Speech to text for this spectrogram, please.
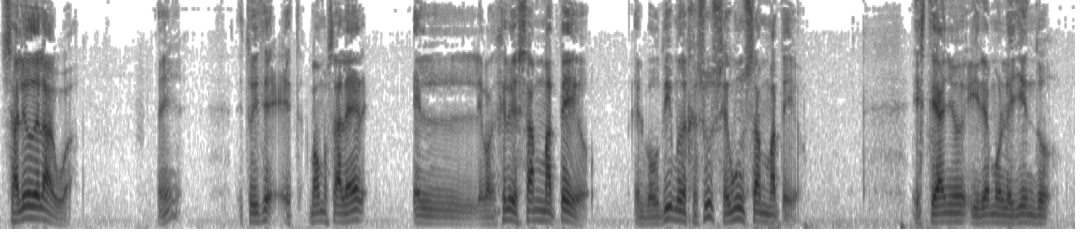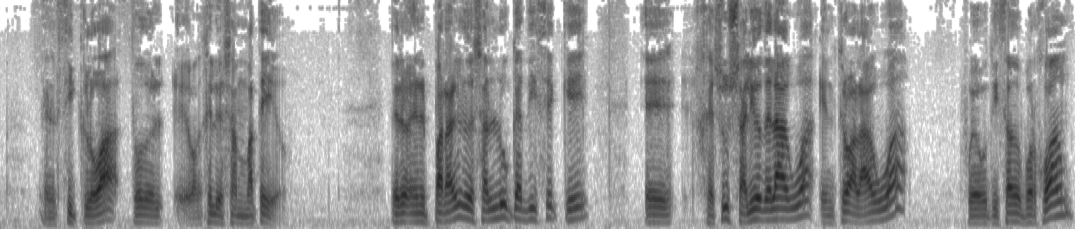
salió del agua. ¿eh? Esto dice, vamos a leer el Evangelio de San Mateo, el bautismo de Jesús según San Mateo. Este año iremos leyendo en el ciclo A todo el Evangelio de San Mateo. Pero en el paralelo de San Lucas dice que eh, Jesús salió del agua, entró al agua, fue bautizado por Juan,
